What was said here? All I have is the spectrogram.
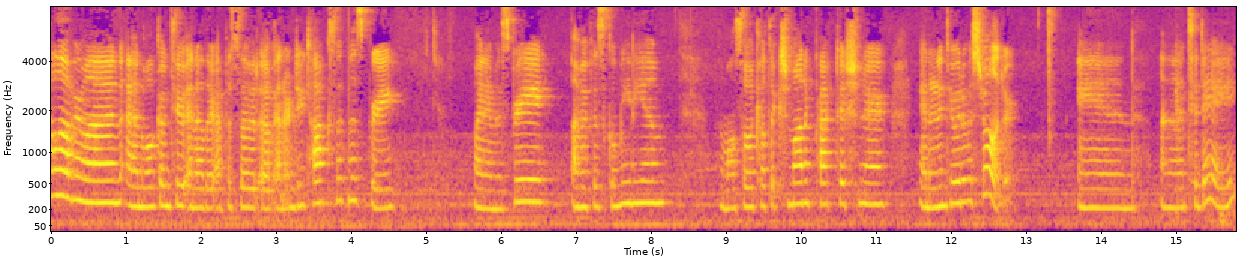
Hello everyone and welcome to another episode of Energy Talks with Miss Bri. My name is Bri. I'm a physical medium. I'm also a Celtic shamanic practitioner and an intuitive astrologer. And uh, today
